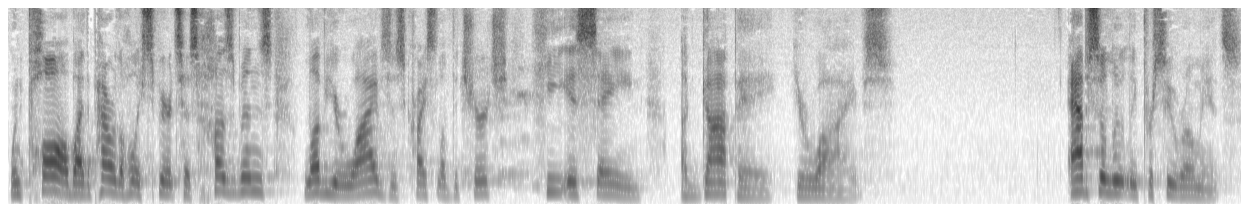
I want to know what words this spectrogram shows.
When Paul, by the power of the Holy Spirit, says, Husbands, love your wives as Christ loved the church, he is saying, Agape your wives. Absolutely pursue romance.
